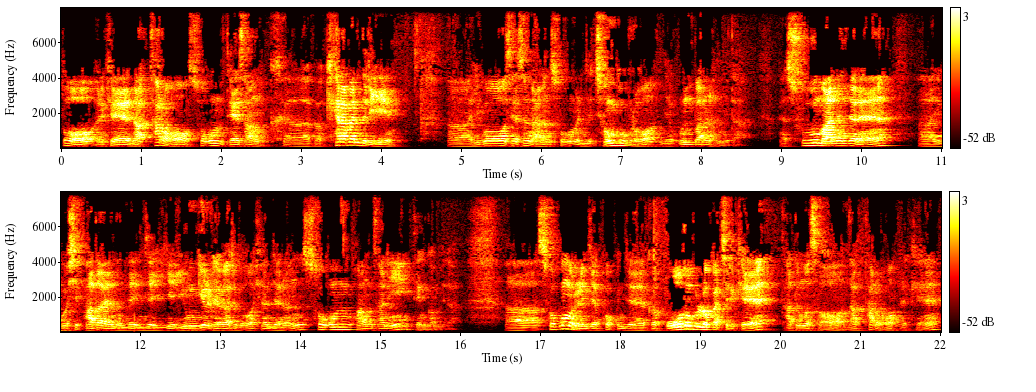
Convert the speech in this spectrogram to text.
또 이렇게 낙타로 소금 대상 그 캐러밴들이 어, 이곳에서 나는 소금을 이제 전국으로 이제 운반을 합니다. 수만 년 전에 아, 이곳이 바다였는데 이제 이게 융기를 해가지고 현재는 소금 광산이 된 겁니다. 아, 소금을 이제 꼭 이제 그 보도 블록 같이 이렇게 다듬어서 낙타로 이렇게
